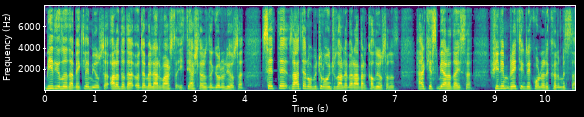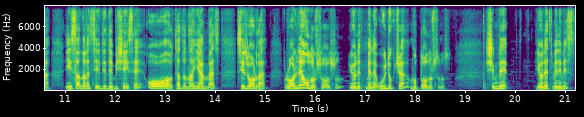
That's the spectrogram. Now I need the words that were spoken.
bir yılı da beklemiyorsa, arada da ödemeler varsa, ihtiyaçlarınız da görülüyorsa, sette zaten o bütün oyuncularla beraber kalıyorsanız, herkes bir aradaysa, film reyting rekorları kırmışsa, insanların sevdiği de bir şeyse, o tadından yenmez. Siz orada rol ne olursa olsun yönetmene uydukça mutlu olursunuz. Şimdi yönetmenimiz,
